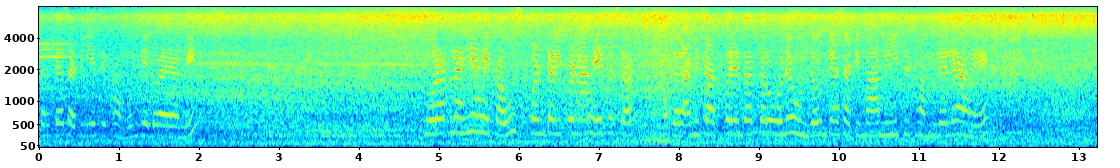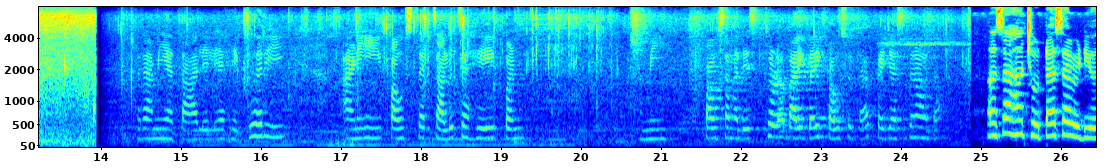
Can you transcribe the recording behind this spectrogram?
तर त्यासाठी येथे थांबून गेलो आहे आम्ही. जोरात नाही आहे पाऊस पण तरी पण आहेच असा. तर आम्ही जातपर्यंत तर ओले होऊन जाऊन त्यासाठी मग आम्ही इथे थांबलेले आहे. आम्ही आता आलेले आहे घरी आणि पाऊस तर चालूच आहे पण आम्ही पावसामध्येच थोडा बारीक बारीक पाऊस होता काही जास्त नव्हता. असा हा छोटासा व्हिडिओ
